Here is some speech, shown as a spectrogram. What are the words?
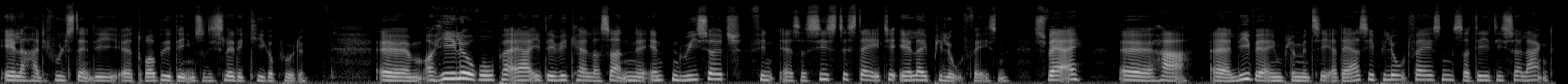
Eller har de fuldstændig øh, droppet ideen, så de slet ikke kigger på det? Øhm, og hele Europa er i det, vi kalder sådan øh, enten research, fin, altså sidste stadie, eller i pilotfasen. Sverige øh, har er lige ved at implementere deres i pilotfasen, så det er de så langt.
